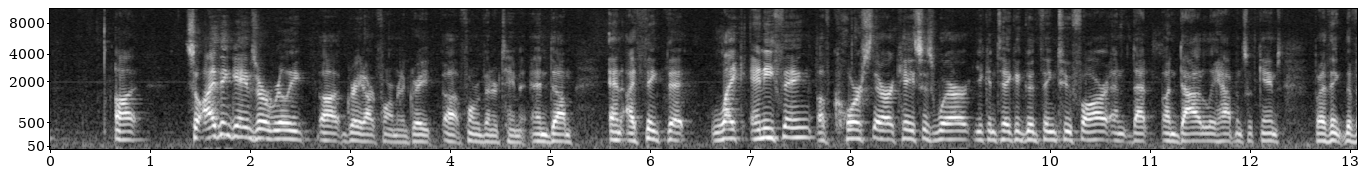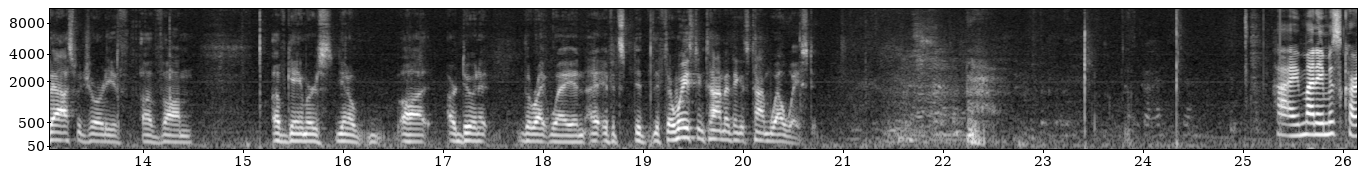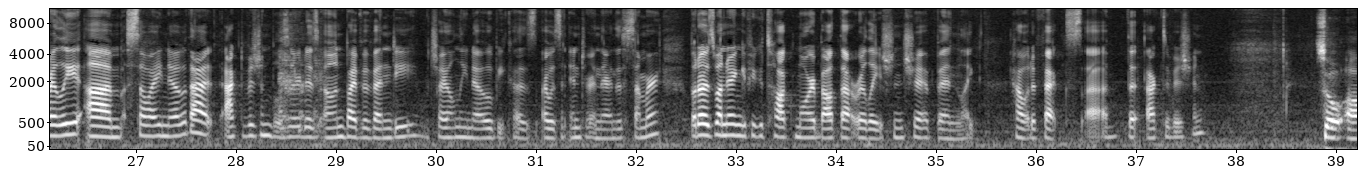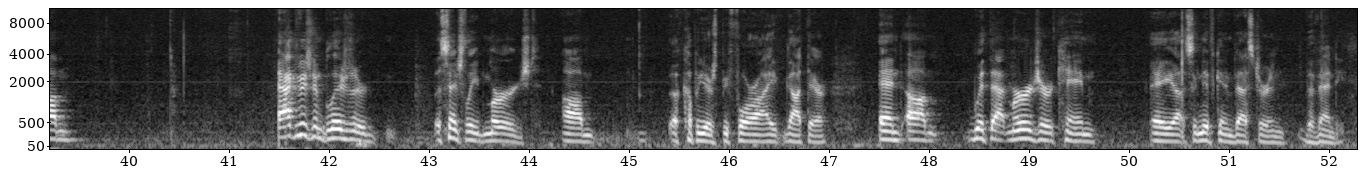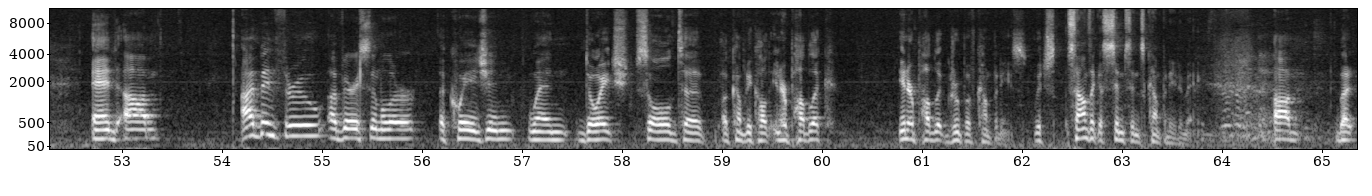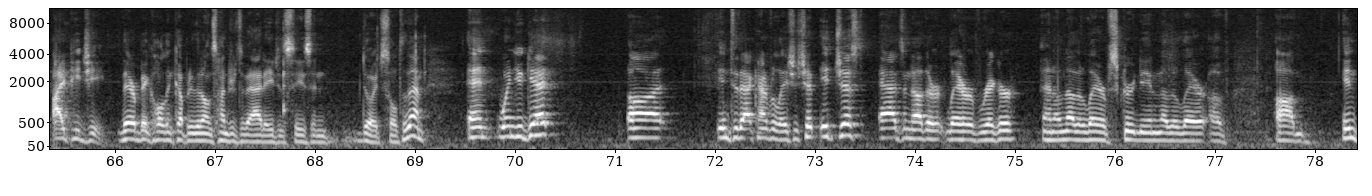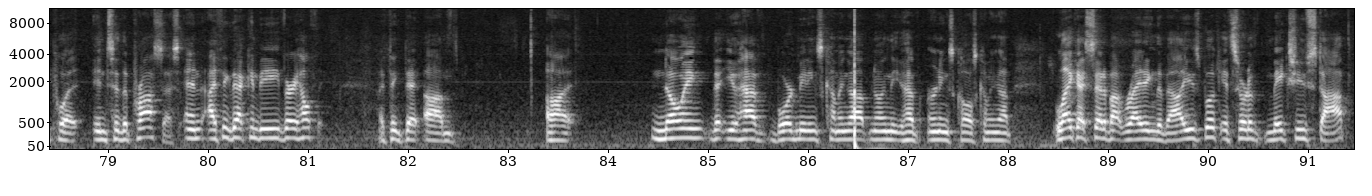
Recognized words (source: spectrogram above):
Uh, so I think games are a really uh, great art form and a great uh, form of entertainment. And, um, and I think that, like anything, of course, there are cases where you can take a good thing too far, and that undoubtedly happens with games. But I think the vast majority of, of, um, of gamers, you know, uh, are doing it the right way. And if, it's, if they're wasting time, I think it's time well wasted. Hi, my name is Carly. Um, so I know that Activision Blizzard is owned by Vivendi, which I only know because I was an intern there this summer. But I was wondering if you could talk more about that relationship and like how it affects uh, the Activision. So um, Activision Blizzard essentially merged um, a couple years before I got there, and um, with that merger came a uh, significant investor in Vivendi, and um, I've been through a very similar equation when Deutsch sold to a company called Interpublic, Interpublic Group of Companies, which sounds like a Simpsons company to me. Um, but IPG, they're a big holding company that owns hundreds of ad agencies, and Deutsch sold to them. And when you get uh, into that kind of relationship, it just adds another layer of rigor and another layer of scrutiny and another layer of um, input into the process. And I think that can be very healthy. I think that um, uh, knowing that you have board meetings coming up, knowing that you have earnings calls coming up, like I said about writing the values book, it sort of makes you stop,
